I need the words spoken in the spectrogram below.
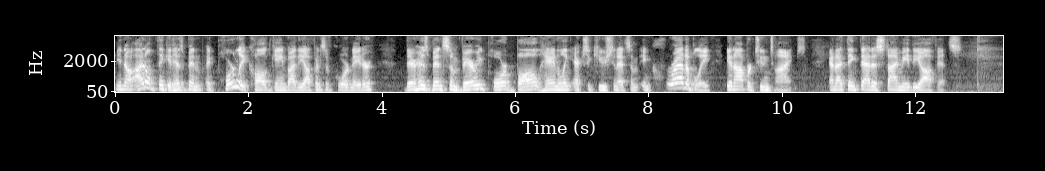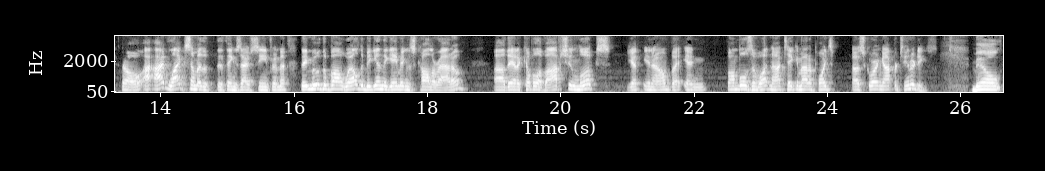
you know, I don't think it has been a poorly called game by the offensive coordinator. There has been some very poor ball handling execution at some incredibly inopportune times. And I think that has stymied the offense. So I, have liked some of the, the, things I've seen from them. They moved the ball well to begin the game against Colorado. Uh, they had a couple of option looks You, get, you know, but and fumbles and whatnot take them out of points uh, scoring opportunities. Bill,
